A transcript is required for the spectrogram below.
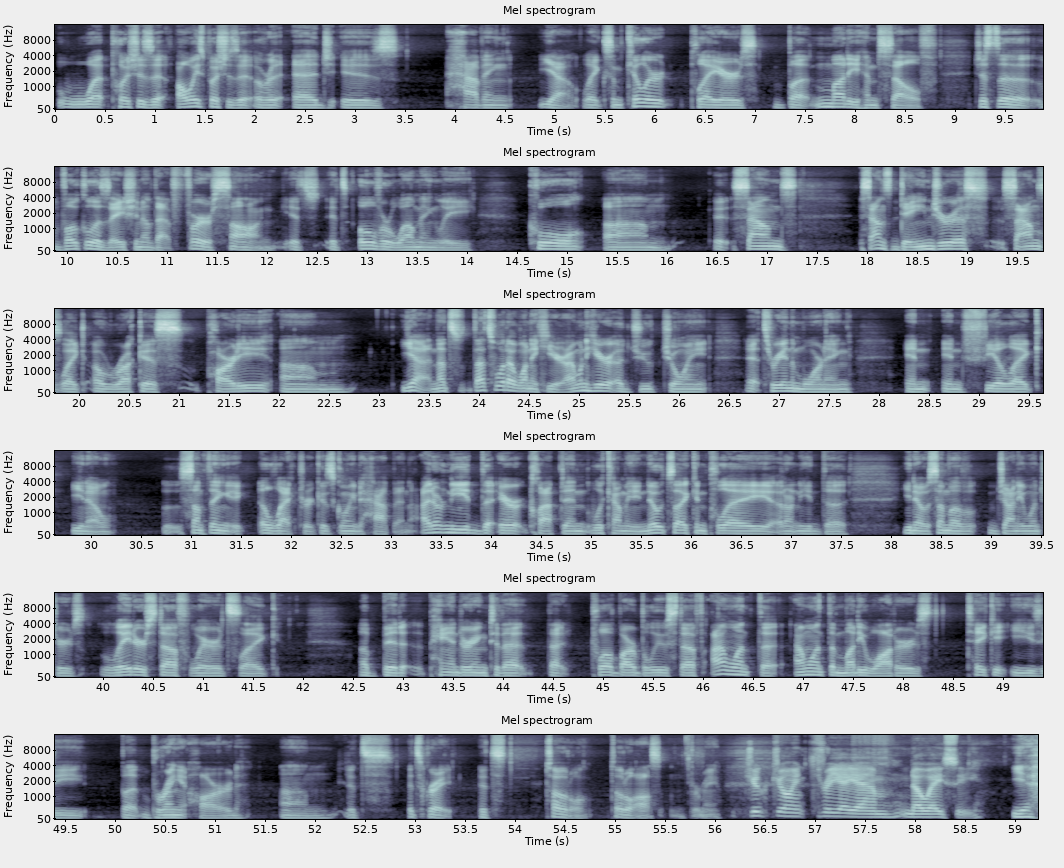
what pushes it always pushes it over the edge is having yeah like some killer players but muddy himself just the vocalization of that first song it's it's overwhelmingly cool um it sounds it sounds dangerous it sounds like a ruckus party um yeah and that's that's what i want to hear i want to hear a juke joint at three in the morning and and feel like you know something electric is going to happen. I don't need the Eric Clapton look how many notes I can play. I don't need the you know some of Johnny Winter's later stuff where it's like a bit pandering to that that 12 bar blues stuff. I want the I want the muddy waters, take it easy but bring it hard. Um it's it's great. It's total total awesome for me. Juke joint, 3 a.m., no AC. Yeah,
